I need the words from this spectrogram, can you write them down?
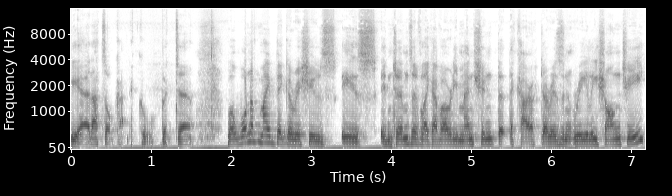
Yeah, that's all kind of cool. But uh, well, one of my bigger issues is in terms of like I've already mentioned that the character isn't really Shang Chi.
